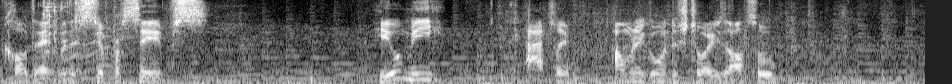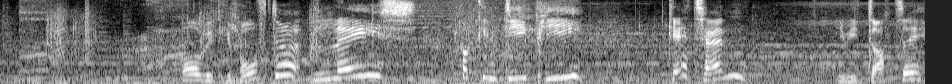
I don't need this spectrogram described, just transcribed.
Claudette with the super saves. Heal me. Actually, I'm gonna go and destroy his arsehole. Oh, we can both do it. Nice. Fucking DP. Get in. You be dirty.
